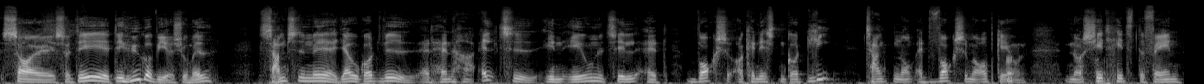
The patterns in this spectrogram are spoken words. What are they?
Så, øh, så det, det hygger vi os jo med. Samtidig med, at jeg jo godt ved, at han har altid en evne til at vokse, og kan næsten godt lide tanken om at vokse med opgaven, når shit hits the fan.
